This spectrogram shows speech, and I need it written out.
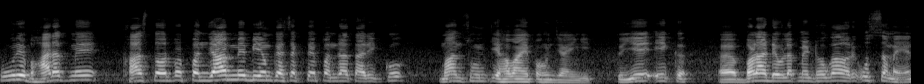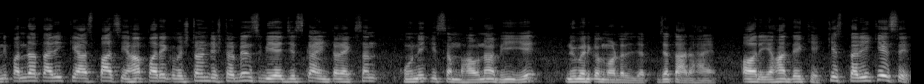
पूरे भारत में खास तौर पर पंजाब में भी हम कह सकते हैं पंद्रह तारीख को मानसून की हवाएँ पहुँच जाएँगी। तो ये एक बड़ा डेवलपमेंट होगा और उस समय, यानी पंद्रह तारीख के आसपास यहाँ पर एक वेस्टर्न डिस्टर्बेंस भी है, जिसका इंटरेक्शन होने की संभावना भी ये न्यूमेरिकल मॉडल जता रहा है। और यहाँ देखिए, किस तरीके से,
